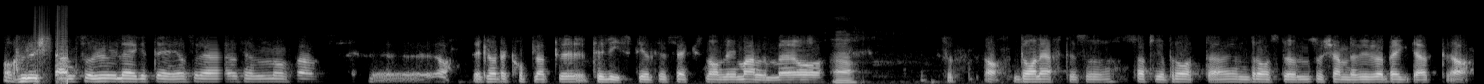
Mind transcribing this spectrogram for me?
om hur det känns och hur läget är och sådär. Och sen någonstans, eh, ja, det är klart det är kopplat till, till viss del till 6-0 i Malmö. Och, ja. Så, ja, dagen efter så satt vi och pratade en bra stund så kände vi väl bägge att ja,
